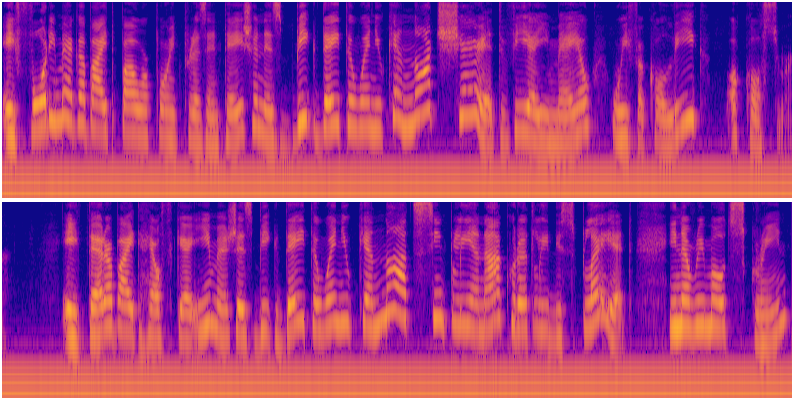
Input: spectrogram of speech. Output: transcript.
A 40 megabyte PowerPoint presentation is big data when you cannot share it via email with a colleague or customer. A terabyte healthcare image is big data when you cannot simply and accurately display it in a remote screen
